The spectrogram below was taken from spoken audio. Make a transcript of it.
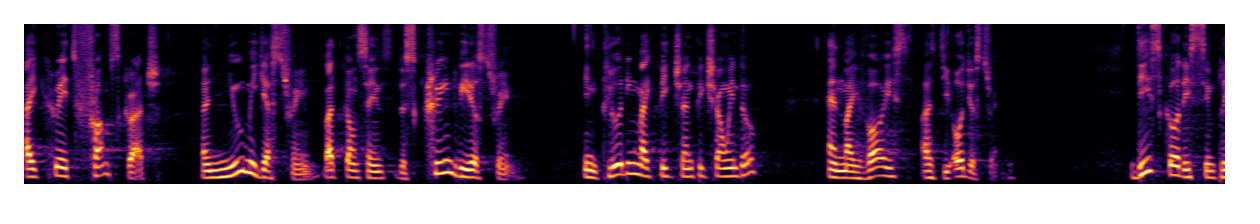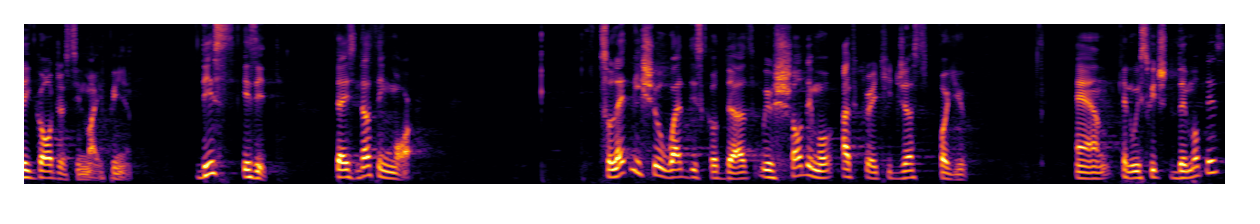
I create from scratch a new media stream that contains the screen video stream, including my picture-in-picture -picture window, and my voice as the audio stream. This code is simply gorgeous, in my opinion. This is it. There is nothing more. So let me show what this code does with a short demo I've created just for you. And can we switch to demo, please?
